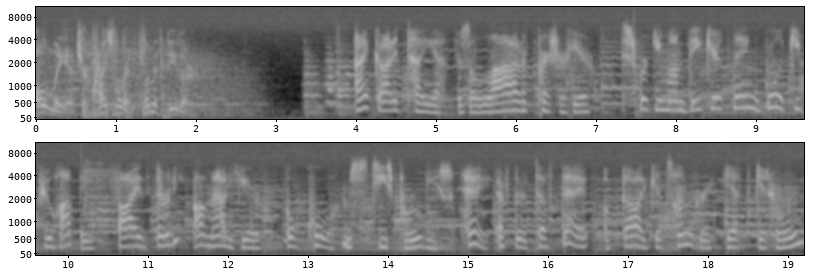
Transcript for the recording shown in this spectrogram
Only at your Chrysler and Plymouth dealer. I gotta tell you, there's a lot of pressure here. This working mom daycare thing really keeps you happy. 5.30, I'm out of here. Oh, cool, Mrs. T's pierogies. Hey, after a tough day, a guy gets hungry. You have to get home,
